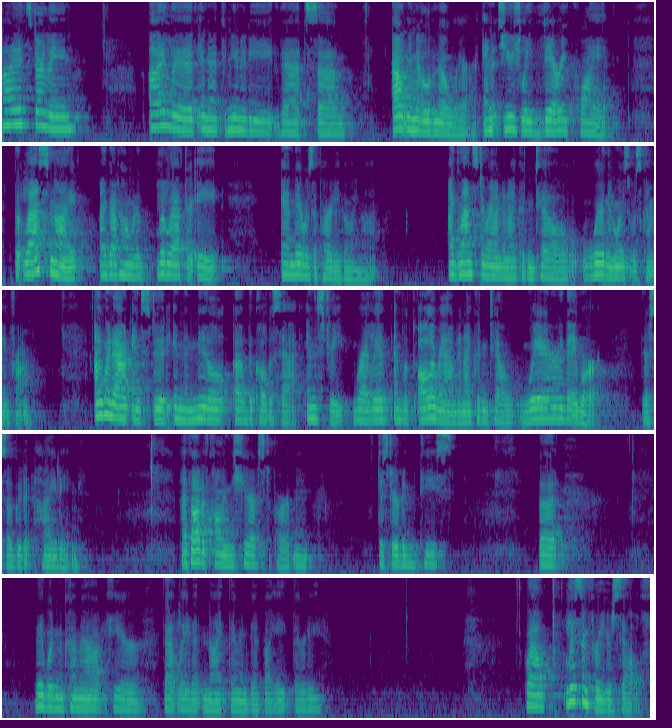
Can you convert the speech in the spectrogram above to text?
Hi, it's Darlene. I live in a community that's um, out in the middle of nowhere, and it's usually very quiet. But last night, I got home at a little after 8, and there was a party going on. I glanced around and I couldn't tell where the noise was coming from. I went out and stood in the middle of the cul-de-sac in the street where I live and looked all around and I couldn't tell where they were. They're so good at hiding. I thought of calling the sheriff's department, disturbing the peace, but they wouldn't come out here that late at night. They're in bed by 8.30. Well, listen for yourself.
